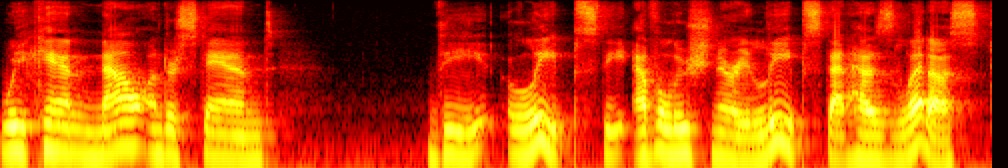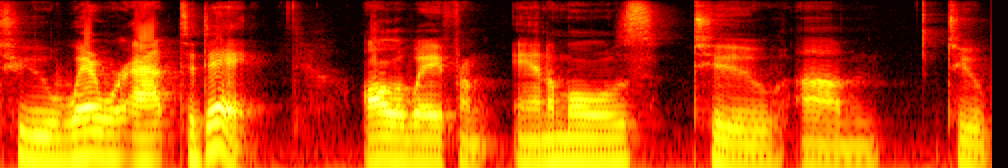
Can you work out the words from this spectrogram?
we can now understand the leaps, the evolutionary leaps that has led us to where we're at today, all the way from animals to um, to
